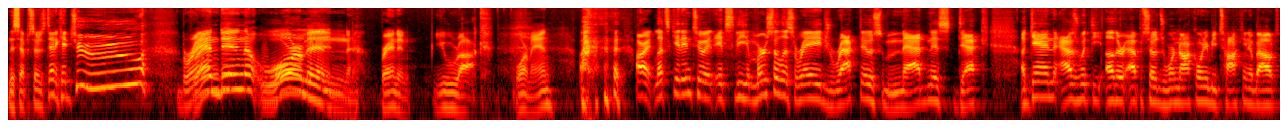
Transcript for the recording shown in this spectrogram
This episode is dedicated to Brandon Warman. Brandon, you rock. War man. All right, let's get into it. It's the Merciless Rage Rakdos Madness deck. Again, as with the other episodes, we're not going to be talking about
